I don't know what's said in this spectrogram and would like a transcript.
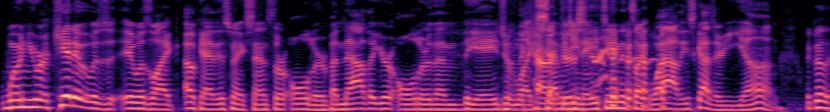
When you were a kid, it was it was like okay, this makes sense. They're older, but now that you're older than the age of Than the like characters. 17, 18, it's like wow, these guys are young. Like, uh,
